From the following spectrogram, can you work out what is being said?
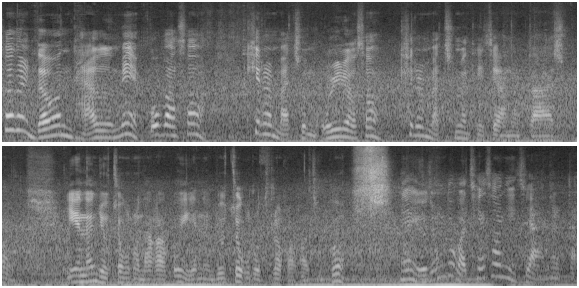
흙을 넣은 다음에 뽑아서 키를 맞춤 올려서 키를 맞추면 되지 않을까 싶어요. 얘는 이쪽으로 나가고 얘는 이쪽으로 들어가 가지고 그냥 이 정도가 최선이지 않을까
